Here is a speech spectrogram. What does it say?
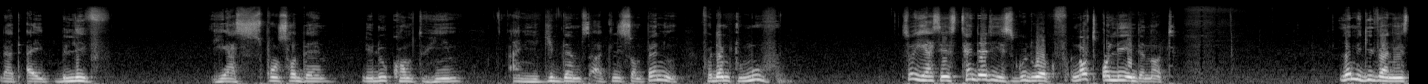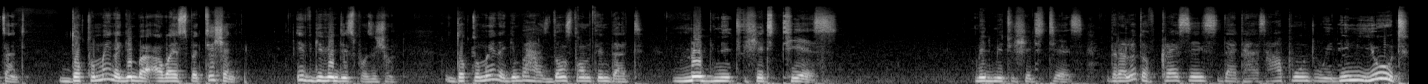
that I believe he has sponsored them. They do come to him, and he give them at least some penny for them to move. So he has extended his good work not only in the north. Let me give you an instant. Dr. Maina Gimba, our expectation, if given this position, Dr. Maina Gimba has done something that made me to shed tears. Made me to shed tears. There are a lot of crises that has happened within youth,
